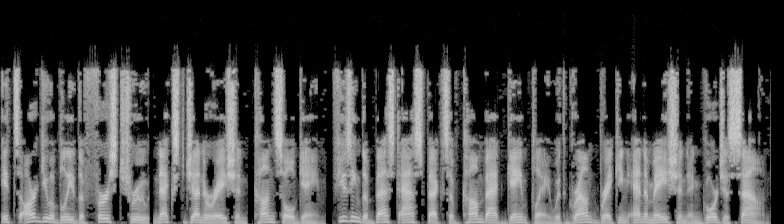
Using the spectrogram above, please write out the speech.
It's arguably the first true next-generation console game, fusing the best aspects of combat gameplay with groundbreaking animation and gorgeous sound.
